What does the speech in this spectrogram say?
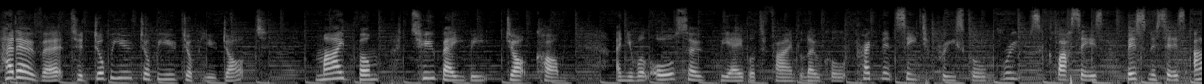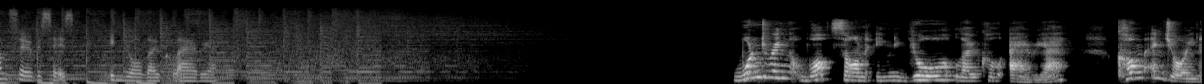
head over to www.mybump2baby.com and you will also be able to find local pregnancy to preschool groups, classes, businesses, and services in your local area. Wondering what's on in your local area? Come and join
